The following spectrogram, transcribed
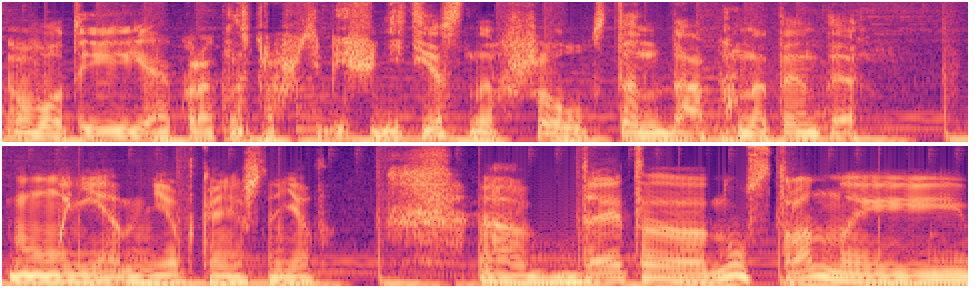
Вот, и я аккуратно спрашиваю, тебе еще не тесно в шоу стендап на ТНТ? Мне? Нет, конечно, нет. А, да это, ну, странный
